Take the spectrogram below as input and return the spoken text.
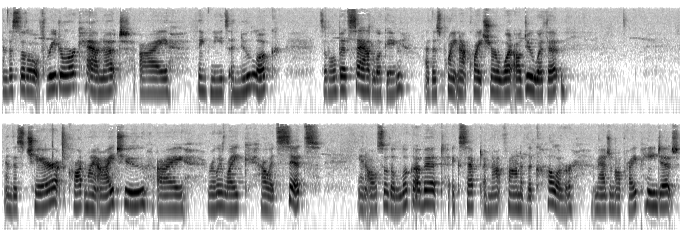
And this little three-drawer cabinet, I think needs a new look. It's a little bit sad looking. At this point, not quite sure what I'll do with it. And this chair caught my eye too. I really like how it sits and also the look of it, except I'm not fond of the color. Imagine I'll probably paint it.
